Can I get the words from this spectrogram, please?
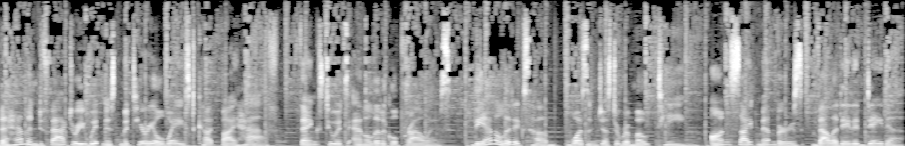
The Hammond factory witnessed material waste cut by half thanks to its analytical prowess. The Analytics Hub wasn't just a remote team. On site members validated data,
